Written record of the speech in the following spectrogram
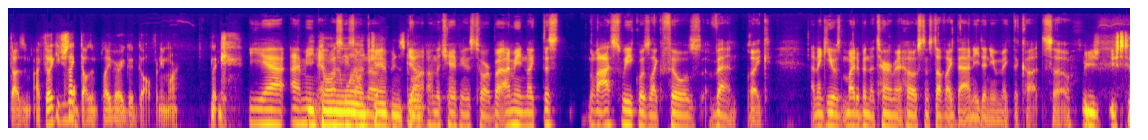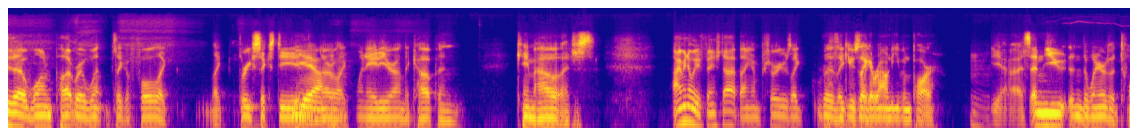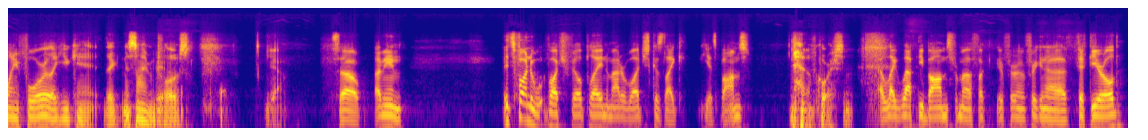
doesn't. I feel like he just like doesn't play very good golf anymore. Like Yeah, I mean, can unless only he's on on the Champions Yeah, Tour. on the Champions Tour. But I mean, like this last week was like Phil's event. Like, I think he was might have been the tournament host and stuff like that, and he didn't even make the cut. So You, you see that one putt where it went like a full like like 360 and Yeah. another like 180 around the cup and came out. I just I don't even know he finished that, but I'm sure he was like I really think like he was like around even par. mm. yeah. It's, and you and the winner was at 24. Like you can't like it's not even Yeah. close. Yeah. So I mean, it's fun to watch Phil play no matter what, just because like he hits bombs, of course. uh, like lefty bombs from a fuck, from a freaking uh, fifty year old.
